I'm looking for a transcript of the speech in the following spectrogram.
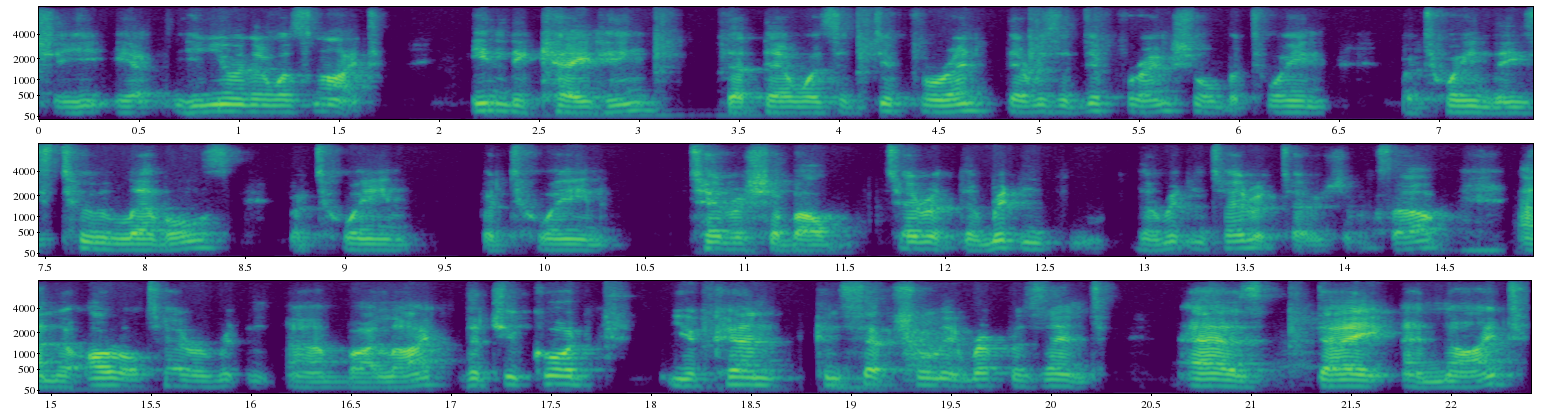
he, he knew there was night, indicating that there was a different there is a differential between between these two levels, between between Torah Shabbat, Torah, the written the written Torah, Torah Shabbat, and the oral Torah written um, by light, that you could you can conceptually represent as day and night,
